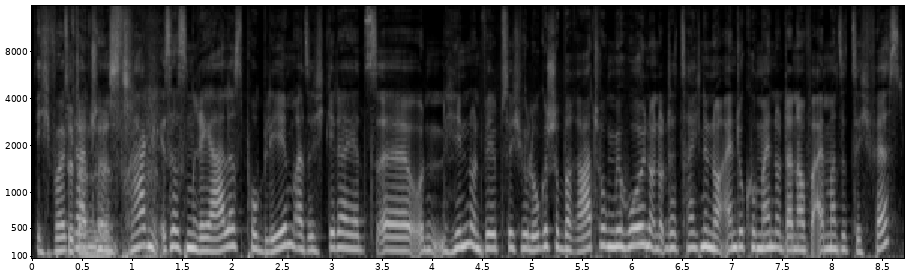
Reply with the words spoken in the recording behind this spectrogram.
ich wollte gerade schon lässt. fragen, ist das ein reales Problem? Also ich gehe da jetzt äh, hin und will psychologische Beratung mir holen und unterzeichne nur ein Dokument und dann auf einmal sitze ich fest.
